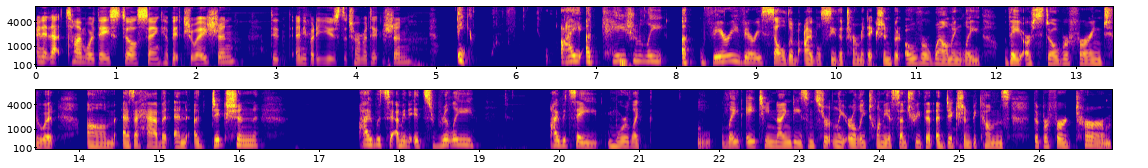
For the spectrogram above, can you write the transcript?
and at that time were they still saying habituation? Did anybody use the term addiction I occasionally, uh, very, very seldom, I will see the term addiction, but overwhelmingly, they are still referring to it um, as a habit. And addiction, I would say, I mean, it's really, I would say more like late 1890s and certainly early 20th century that addiction becomes the preferred term.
